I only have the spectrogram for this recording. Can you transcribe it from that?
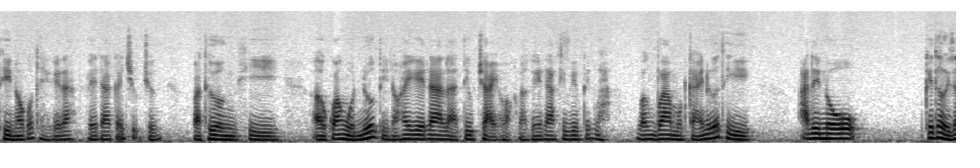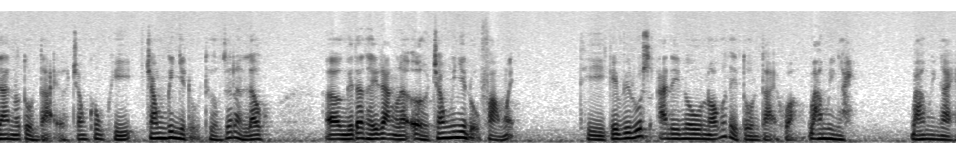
thì nó có thể gây ra gây ra cái triệu chứng. Và thường thì ở qua nguồn nước thì nó hay gây ra là tiêu chảy hoặc là gây ra cái viêm kết mạc. Vâng và một cái nữa thì adeno cái thời gian nó tồn tại ở trong không khí trong cái nhiệt độ thường rất là lâu. À, người ta thấy rằng là ở trong cái nhiệt độ phòng ấy thì cái virus adeno nó có thể tồn tại khoảng 30 ngày. 30 ngày.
